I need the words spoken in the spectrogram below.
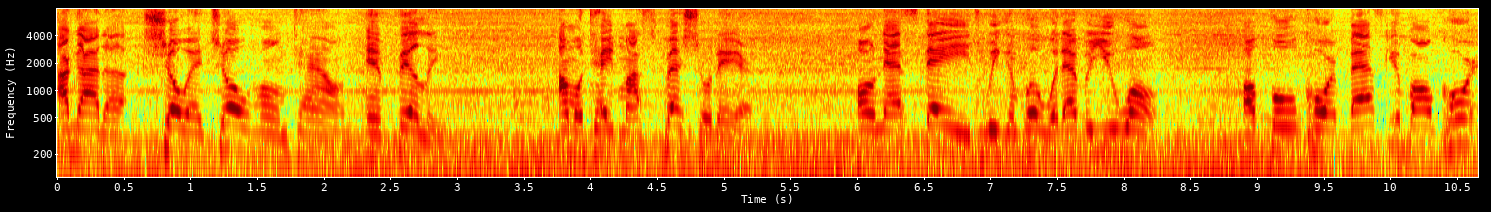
I got a show at your hometown in Philly. I'm gonna take my special there. On that stage, we can put whatever you want. A full court basketball court,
